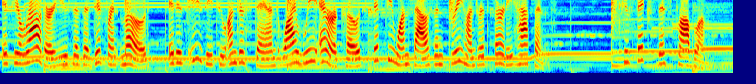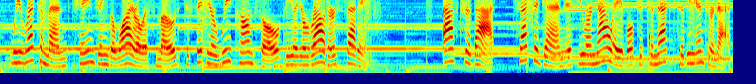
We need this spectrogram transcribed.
if your router uses a different mode, it is easy to understand why Wii error code 51330 happens. To fix this problem, we recommend changing the wireless mode to fit your Wii console via your router settings. After that, check again if you are now able to connect to the internet.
